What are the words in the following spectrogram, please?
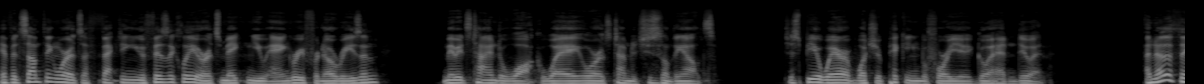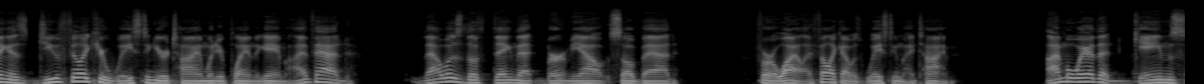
if it's something where it's affecting you physically or it's making you angry for no reason, maybe it's time to walk away or it's time to choose something else. Just be aware of what you're picking before you go ahead and do it. Another thing is, do you feel like you're wasting your time when you're playing the game? I've had that was the thing that burnt me out so bad for a while. I felt like I was wasting my time. I'm aware that games,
